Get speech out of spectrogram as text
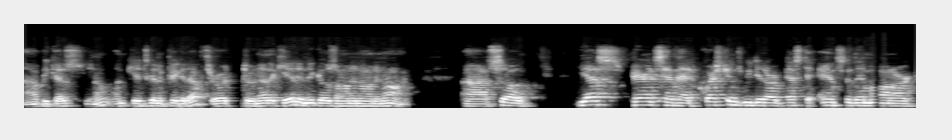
uh, because, you know, one kid's going to pick it up, throw it to another kid, and it goes on and on and on. Uh, so yes, parents have had questions. We did our best to answer them on our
